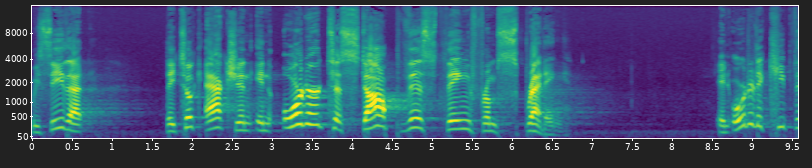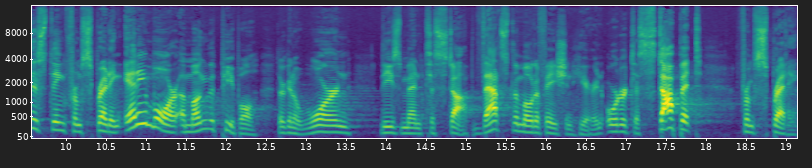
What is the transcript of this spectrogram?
we see that they took action in order to stop this thing from spreading. In order to keep this thing from spreading any more among the people, they're going to warn these men to stop. That's the motivation here, in order to stop it from spreading.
